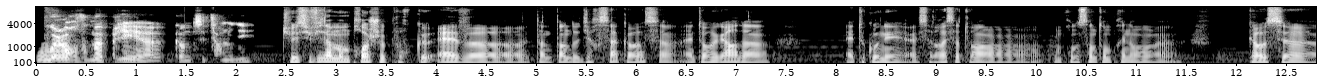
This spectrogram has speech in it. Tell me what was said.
Ou alors vous m'appelez euh, quand c'est terminé Tu es suffisamment proche pour que Eve euh, t'entende dire ça, Chaos. Elle te regarde, euh, elle te connaît, elle s'adresse à toi en, en prononçant ton prénom. euh. Chaos, euh,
